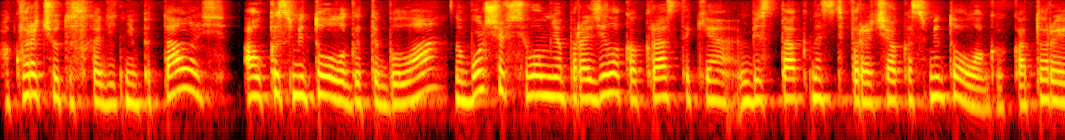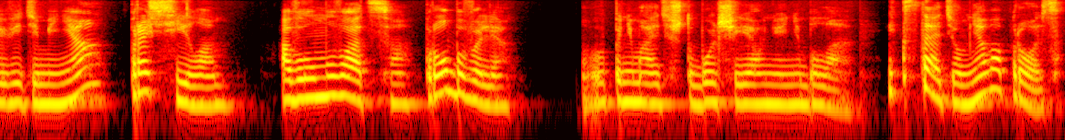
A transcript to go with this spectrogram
«А к врачу ты сходить не пыталась? А у косметолога ты была?» Но больше всего меня поразила как раз-таки бестактность врача-косметолога, которая, видя меня, просила «А вы умываться пробовали?» Вы понимаете, что больше я у нее не была. И, кстати, у меня вопрос.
